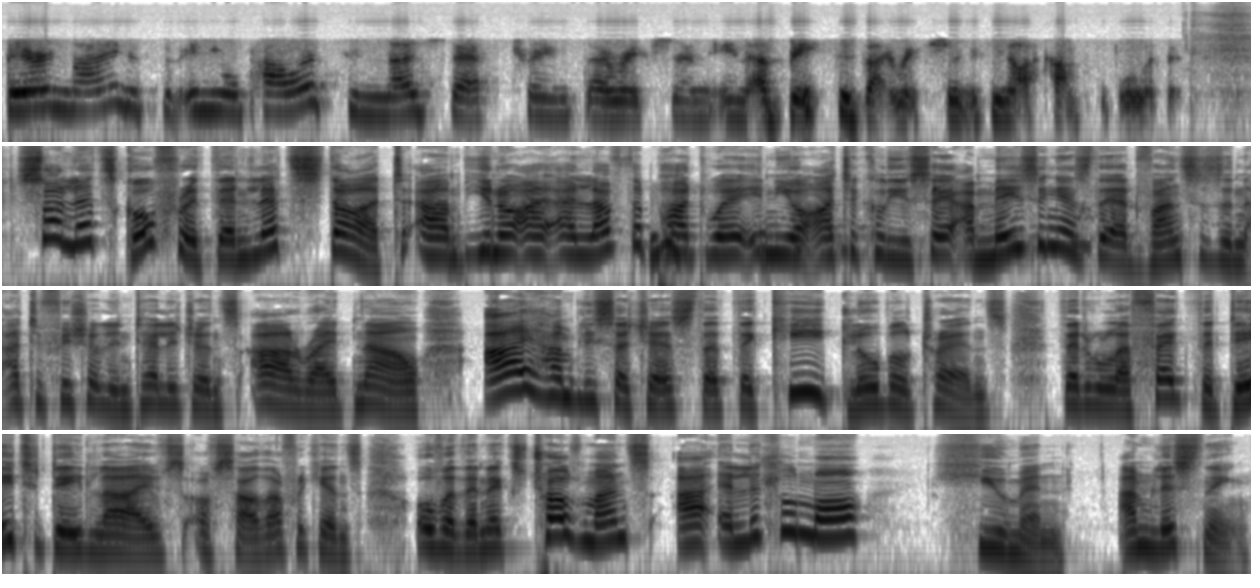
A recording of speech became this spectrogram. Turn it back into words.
bear in mind it's within your power to nudge that trend direction in a better direction if you're not comfortable with it. So let's go for it then. Let's start. Um, you know, I, I love the part where in your article you say, amazing as the advances in artificial intelligence are right now, I humbly suggest that the key global trends that will affect the day to day lives of South Africans over the next 12 months are a little more human. I'm listening.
